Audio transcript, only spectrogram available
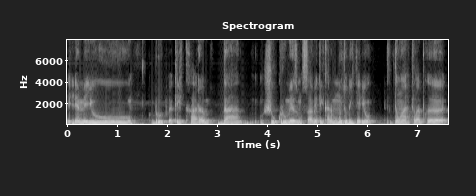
Ele é meio bruto, é aquele cara da chucro mesmo, sabe? Aquele cara muito do interior. Então naquela época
